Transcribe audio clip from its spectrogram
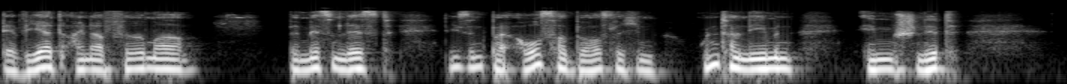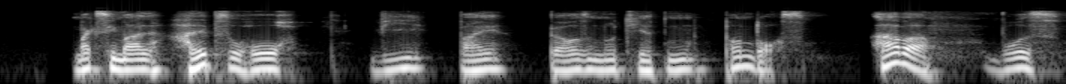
der Wert einer Firma bemessen lässt, die sind bei außerbörslichen Unternehmen im Schnitt maximal halb so hoch wie bei börsennotierten Pendants. Aber wo es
